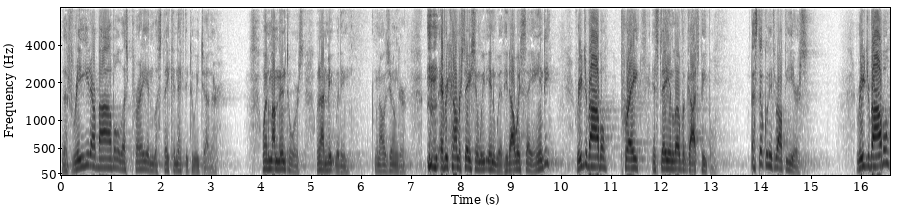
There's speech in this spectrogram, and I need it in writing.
Let's read our Bible. Let's pray and let's stay connected to each other. One of my mentors, when I'd meet with him when I was younger, every conversation we'd end with, he'd always say, Andy, read your Bible, pray, and stay in love with God's people. That stuck with me throughout the years. Read your Bible,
